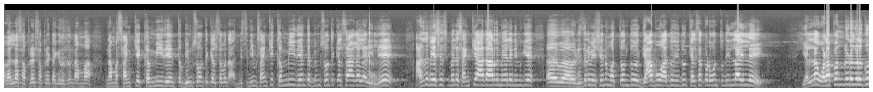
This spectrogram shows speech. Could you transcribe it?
ಅವೆಲ್ಲ ಸಪ್ರೇಟ್ ಸಪ್ರೇಟ್ ಆಗಿರೋದ್ರಿಂದ ನಮ್ಮ ನಮ್ಮ ಸಂಖ್ಯೆ ಕಮ್ಮಿ ಇದೆ ಅಂತ ಬಿಂಬಿಸುವಂಥ ಕೆಲಸವನ್ನು, ನಿಮ್ಮ ಸಂಖ್ಯೆ ಕಮ್ಮಿ ಇದೆ ಅಂತ ಬಿಂಬಿಸುವಂಥ ಕೆಲಸ ಆಗಲ್ಲ ರೀ ಇಲ್ಲಿ. ಅದ್ರ ಬೇಸಿಸ್ ಮೇಲೆ, ಸಂಖ್ಯೆ ಆಧಾರದ ಮೇಲೆ ನಿಮಗೆ ರಿಸರ್ವೇಷನ್ ಮತ್ತೊಂದು ಜಾಬು, ಅದು ಇದು ಕೆಲಸ ಕೊಡುವಂಥದ್ದು ಇಲ್ಲ ಇಲ್ಲಿ. ಎಲ್ಲ ಒಳಪಂಗಡಗಳಿಗೂ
